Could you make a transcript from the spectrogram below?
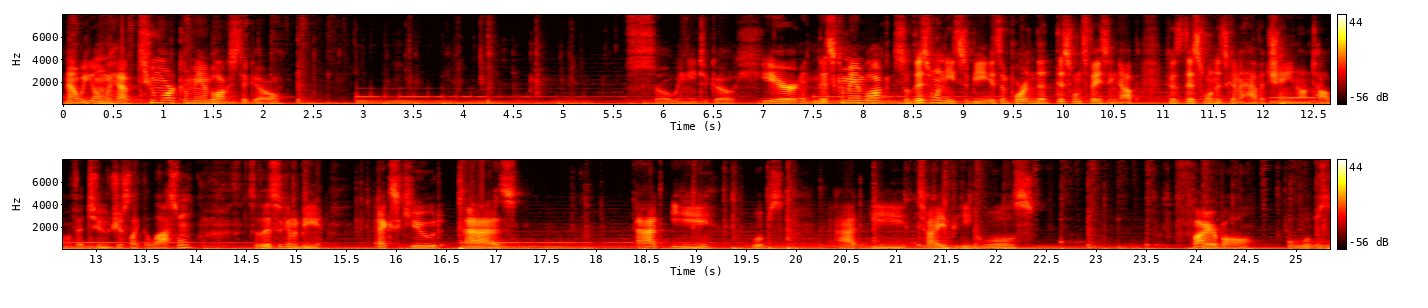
Now we only have two more command blocks to go. So we need to go here in this command block. So this one needs to be, it's important that this one's facing up because this one is going to have a chain on top of it too, just like the last one. So this is going to be execute as at E, whoops, at E type equals fireball, whoops,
